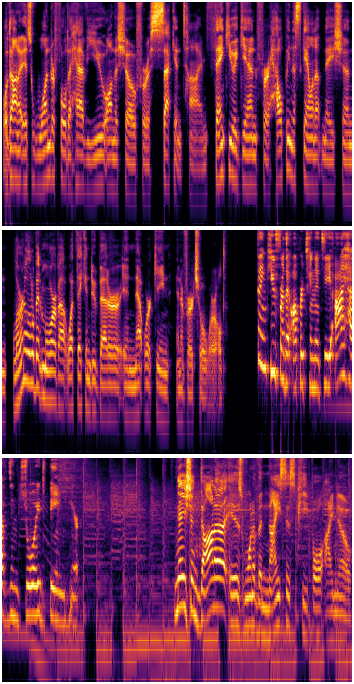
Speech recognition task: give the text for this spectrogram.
Well, Donna, it's wonderful to have you on the show for a second time. Thank you again for helping the Scaling Up Nation learn a little bit more about what they can do better in networking in a virtual world. Thank you for the opportunity. I have enjoyed being here. Nation, Donna is one of the nicest people I know.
